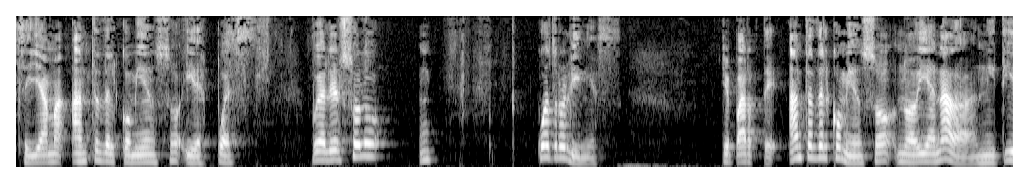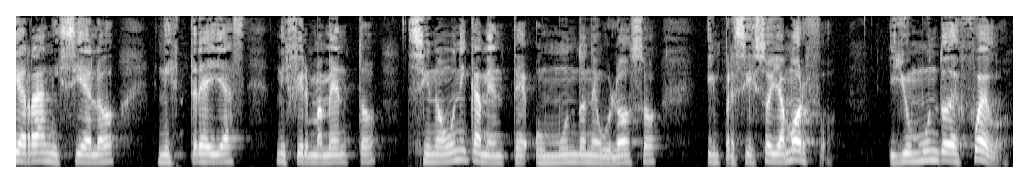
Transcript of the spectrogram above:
se llama Antes del comienzo y después. Voy a leer solo cuatro líneas. Que parte, antes del comienzo no había nada, ni tierra, ni cielo, ni estrellas, ni firmamento, sino únicamente un mundo nebuloso, impreciso y amorfo, y un mundo de fuego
